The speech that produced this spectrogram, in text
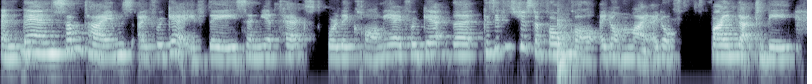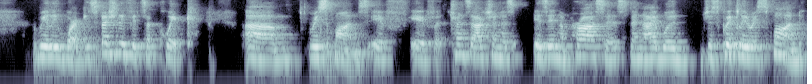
And then sometimes I forget if they send me a text or they call me, I forget that because if it's just a phone call, I don't mind. I don't find that to be really work, especially if it's a quick um, response. If if a transaction is is in a process, then I would just quickly respond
